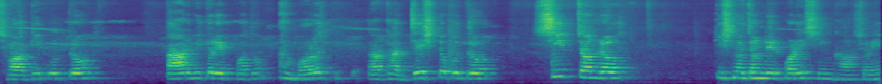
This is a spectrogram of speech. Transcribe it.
ছটি পুত্র, তার ভিতরে প্রথম বড় অর্থাৎ জ্যেষ্ঠ পুত্র শিবচন্দ্র, কৃষ্ণচন্দ্রের পরে সিংহাসনে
